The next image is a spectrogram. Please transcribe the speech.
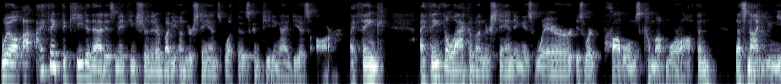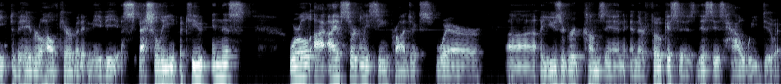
Well, I, think the key to that is making sure that everybody understands what those competing ideas are. I think I think the lack of understanding is where is where problems come up more often. That's not unique to behavioral health care, but it may be especially acute in this world. I, I have certainly seen projects where uh, a user group comes in and their focus is this is how we do it.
